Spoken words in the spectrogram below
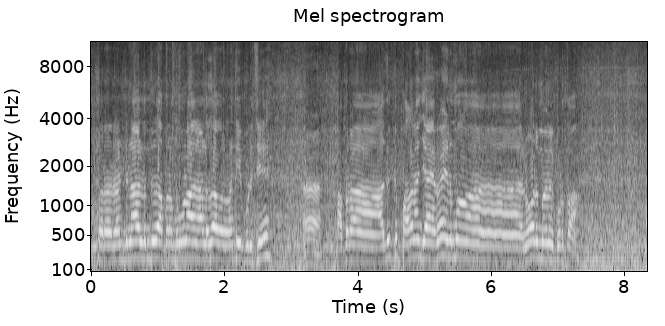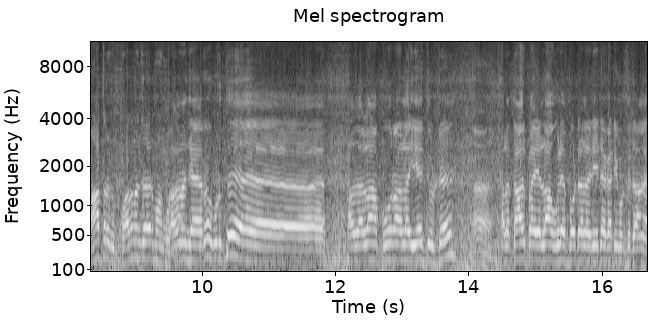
அப்புறம் ரெண்டு நாள் இருந்து அப்புறம் மூணாவது நாள் தான் ஒரு வண்டியை பிடிச்சி அப்புறம் அதுக்கு பதினஞ்சாயிரம் ரூபாய் என்னமோ லோடு மேனு கொடுத்தோம் மாத்திரைக்கு பதினஞ்சாயிரம் ரூபா கொடுத்து அதெல்லாம் பூரா எல்லாம் ஏற்றி விட்டு அதில் தால் பாயெல்லாம் அவங்களே போட்டு எல்லாம் நீட்டாக கட்டி கொடுத்துட்டாங்க.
